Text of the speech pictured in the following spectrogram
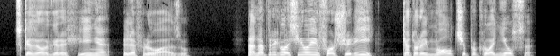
— сказала графиня Лефлюазу. Она пригласила и Фошери, который молча поклонился.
